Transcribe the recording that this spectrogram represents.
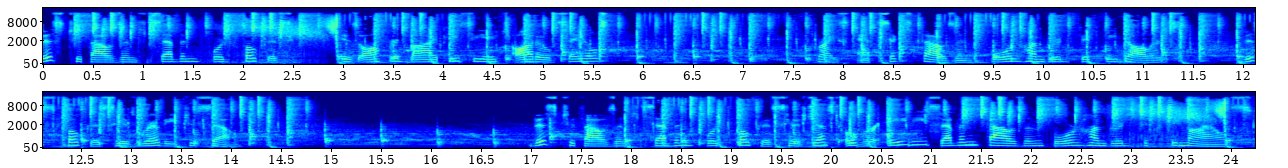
This 2007 Ford Focus is offered by PCH Auto Sales. Price at $6,450. This Focus is ready to sell. This 2007 Ford Focus has just over 87,460 miles.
